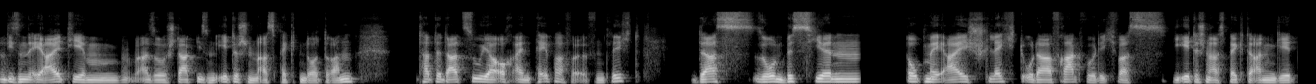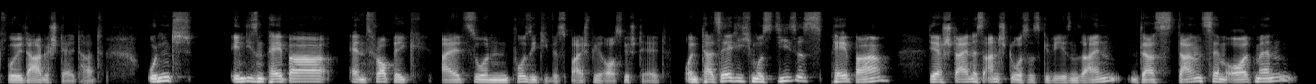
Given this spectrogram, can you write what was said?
diesen AI-Themen, also stark diesen ethischen Aspekten dort dran. Hatte dazu ja auch ein Paper veröffentlicht, das so ein bisschen OpenAI schlecht oder fragwürdig, was die ethischen Aspekte angeht, wohl dargestellt hat. Und in diesem Paper Anthropic als so ein positives Beispiel rausgestellt. Und tatsächlich muss dieses Paper der Stein des Anstoßes gewesen sein, dass dann Sam Altman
